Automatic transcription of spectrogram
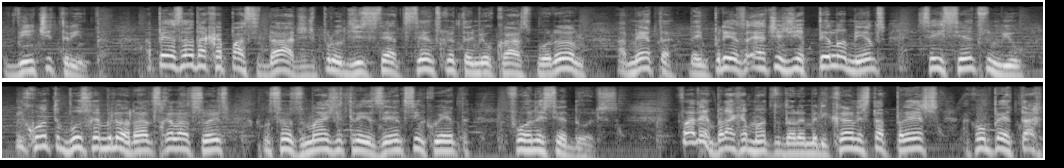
2030. Apesar da capacidade de produzir 750 mil carros por ano, a meta da empresa é atingir pelo menos 600 mil, enquanto busca melhorar as relações com seus mais de 350 fornecedores. Vale lembrar que a montadora americana está prestes a completar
